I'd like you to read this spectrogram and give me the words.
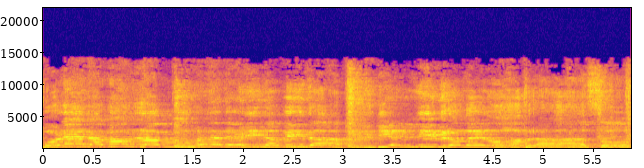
por el amor, las mujeres y la vida y el libro de los abrazos.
